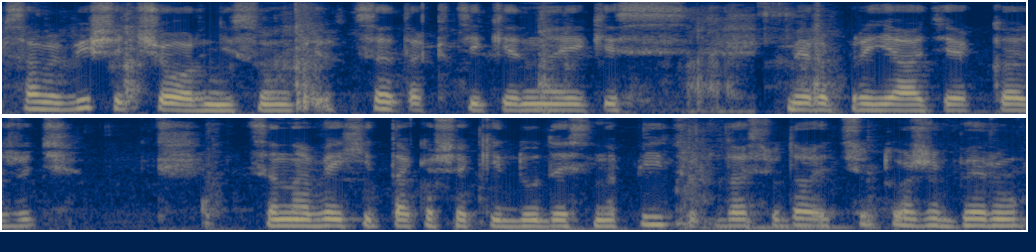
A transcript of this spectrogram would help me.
саме більше чорні сумки. Це так тільки на якісь мероприяття, як кажуть. Це на вихід також, як іду десь на піцу, туди-сюди, і цю теж беру.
